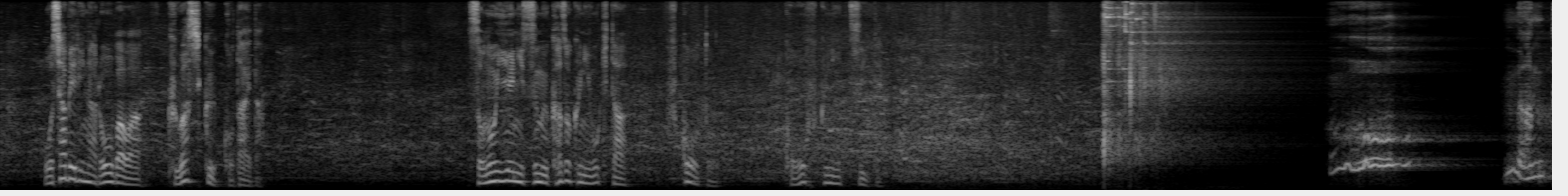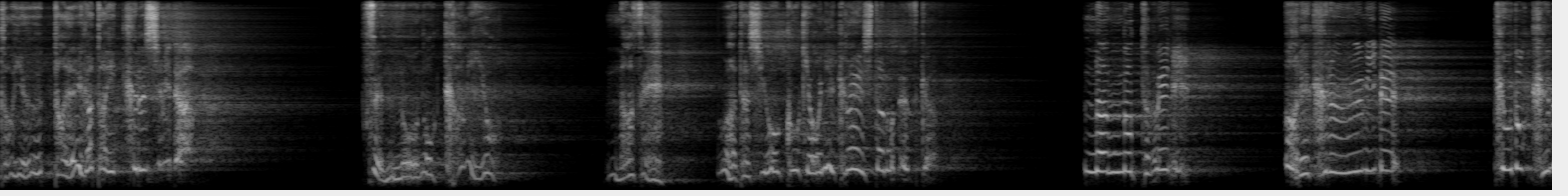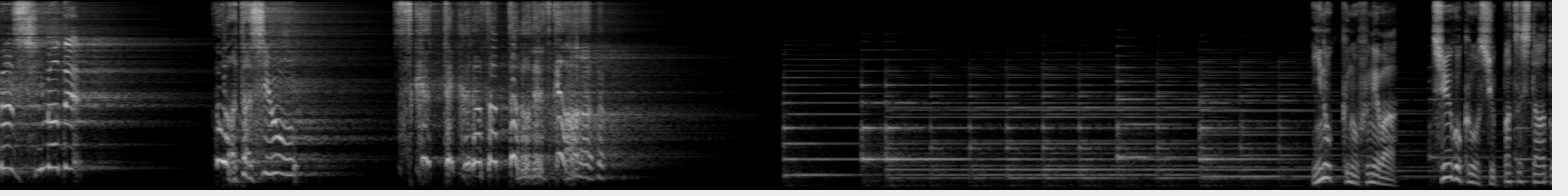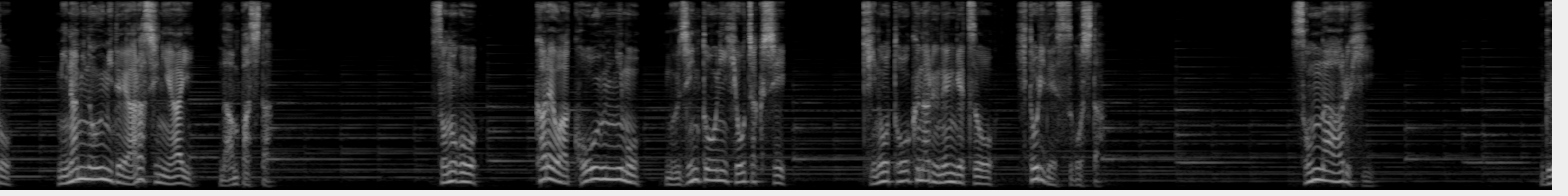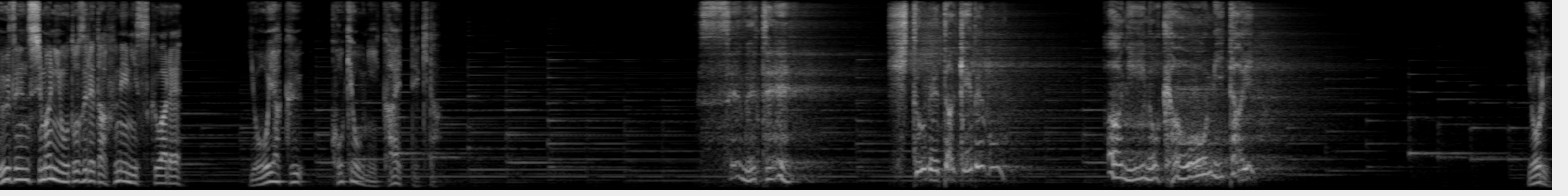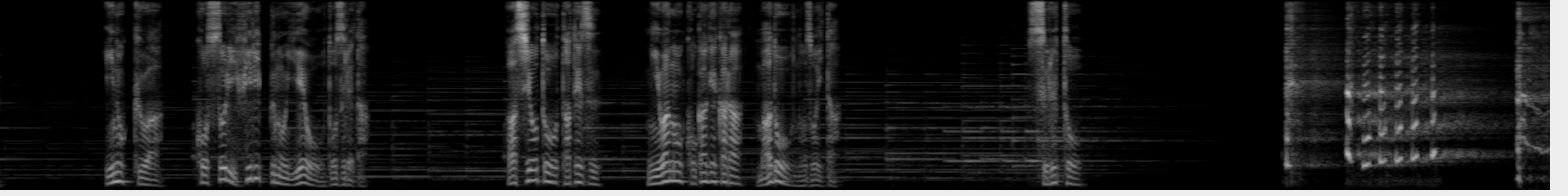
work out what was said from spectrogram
おしゃべりな老婆は詳しく答えた。その家に住む家族に起きた不幸と幸福について。なんという耐え難い苦しみだ。全能の神よ。なぜ私を故郷に返したのですか？何のために荒れ狂う海で孤独な島で私を救ってくださったのですか？イノックの船は中国を出発した後南の海で嵐に遭い難破した。その後彼は幸運にも無人島に漂着し気の遠くなる年月を一人で過ごした。そんなある日偶然島に訪れた船に救われようやく故郷に帰ってきた。せめて一目だけでもアニーの顔を見たい。夜イノックはこっそりフィリップの家を訪れた。足音を立てず庭の木陰から窓を覗いた。すると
